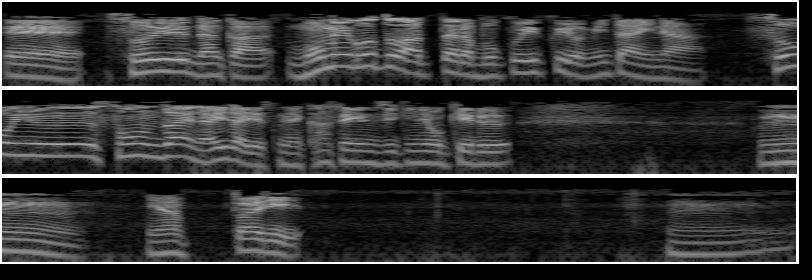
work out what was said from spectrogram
えー、そういうなんか、揉め事あったら僕行くよ、みたいな、そういう存在になりたいですね、河川敷における。うーん、やっぱり、うーん、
